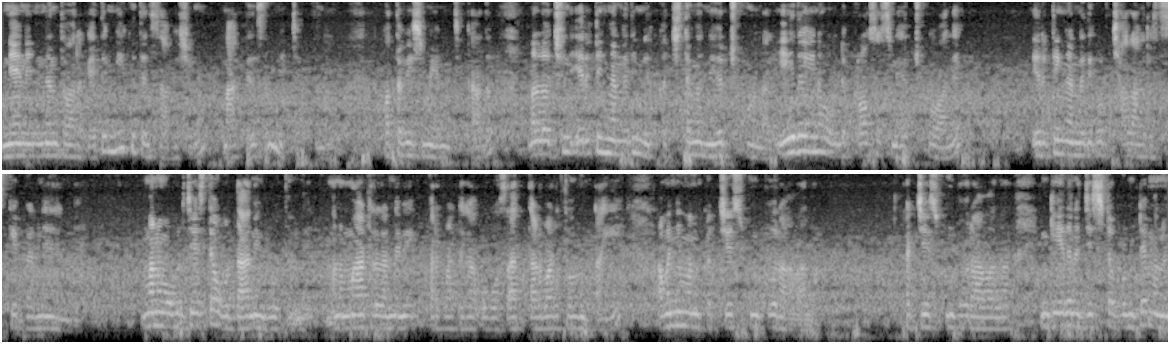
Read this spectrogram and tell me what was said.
నేను ఇన్నంతవరకు అయితే మీకు తెలుసు ఆ విషయం నాకు తెలిసి మీకు చెప్తున్నాను. కొత్త విషయం ఏమి కాదు. మళ్ళీ వచ్చిన ఎడిటింగ్ అనేది మీరు ఖచ్చితంగా నేర్చుకోవాలి ఏదైనా ఒకటి ప్రాసెస్ నేర్చుకోవాలి. ఎడిటింగ్ అనేది కూడా చాలా రిస్కీ పనే అండి. మనం ఒకటి చేస్తే ఒక దానికి పోతుంది. మన మాటలు అనేవి పొరపాటుగా ఒక్కోసారి తడబడుతూ ఉంటాయి. అవన్నీ మనం కట్ చేసుకుంటూ రావాలి. కట్ చేసుకుంటూ రావాలా? ఇంకేదైనా డిస్టర్బ్ ఉంటే మనం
